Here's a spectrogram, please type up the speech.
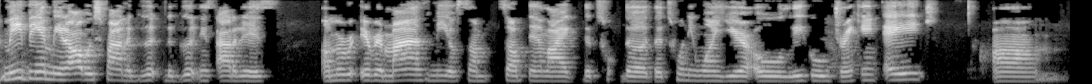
me being me, I always find the good, the goodness out of this. Um, it, it reminds me of some something like the tw- the the 21 year old legal drinking age. Um,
